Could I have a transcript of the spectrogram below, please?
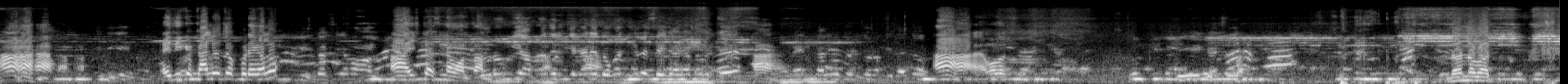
হ্যাঁ হ্যাঁ হ্যাঁ হ্যাঁ। এদিকে এইদিকে কালিও চোখ পড়ে গেল। ইস্টার সিনেমা হল হ্যাঁ স্টার সিনেমা হল হ্যাঁ চৌরঙ্গি আপনাদের যেখানে দোকান ছিল সেই জায়গাটা হচ্ছে হ্যাঁ। মেন হ্যাঁ হ্যাঁ অবশ্যই। ধন্যবাদ। তিনশো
